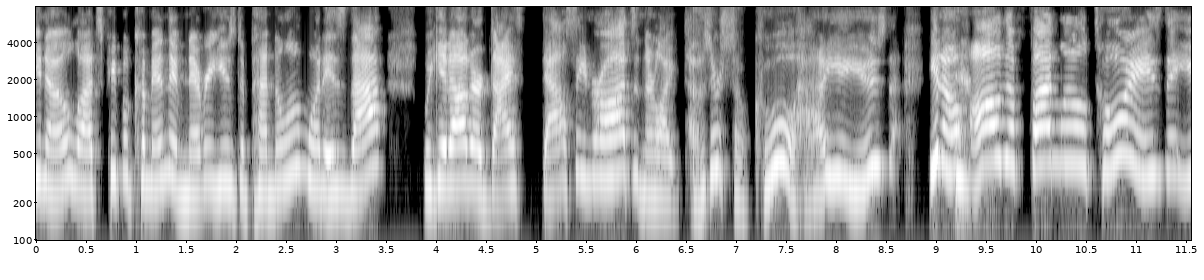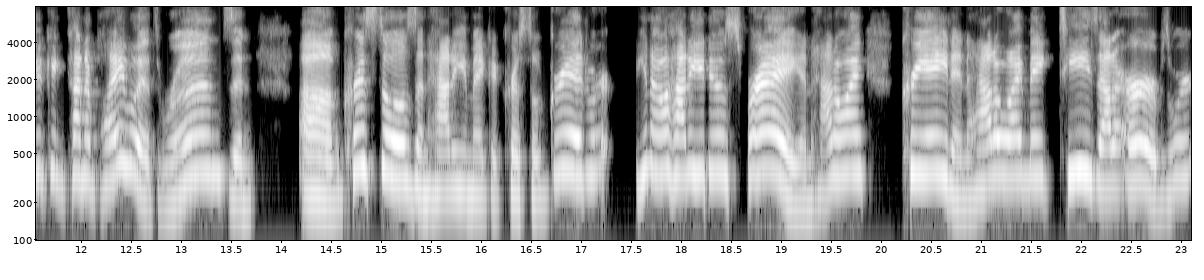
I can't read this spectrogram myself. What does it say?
you know lots of people come in they've never used a pendulum. What is that? We get out our dice dowsing rods and they're like those are so cool. How do you use that you know all the fun little toys that you can kind of play with runes and um, crystals and how do you make a crystal grid? Where you know how do you do a spray? And how do i create? And how do i make teas out of herbs? We're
